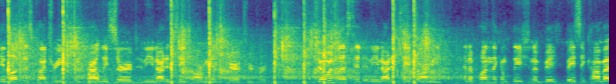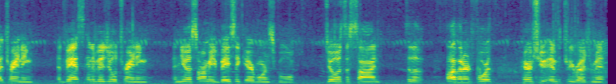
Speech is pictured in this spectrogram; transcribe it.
He loved his country and proudly served in the United States Army as a paratrooper. Joe enlisted in the United States Army and upon the completion of ba basic combat training, advanced individual training, and U.S. Army Basic Airborne School, Joe was assigned to the 504th Parachute Infantry Regiment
